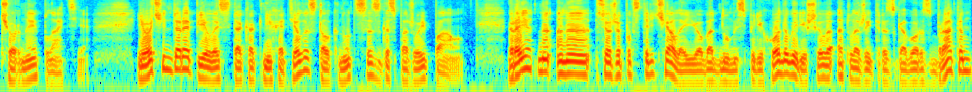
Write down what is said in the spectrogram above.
черное платье. И очень торопилась, так как не хотела столкнуться с госпожой Пау. Вероятно, она все же повстречала ее в одном из переходов и решила отложить разговор с братом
